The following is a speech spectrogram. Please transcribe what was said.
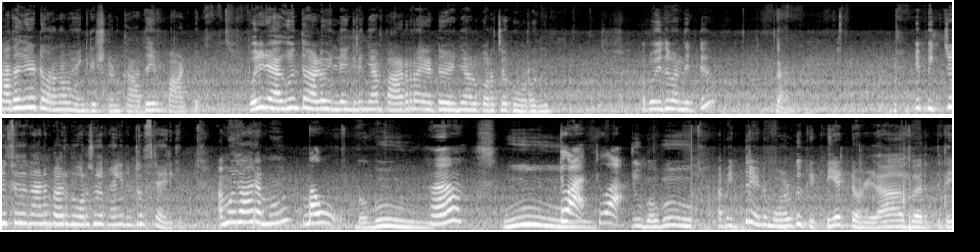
കഥ കേട്ട് ഉറങ്ങാൻ ഭയങ്കര ഇഷ്ടമാണ്. കഥയും പാട്ടും. ഒരു രാഗവും താളവും ഇല്ലെങ്കിലും ഞാൻ പാടറ കേട്ട് കഴിഞ്ഞാൽ അവൾ കുറച്ചൊക്കെ ഉറങ്ങും. അപ്പോൾ ഇത് വന്നിട്ട് ഇതാണ്. ഈ പിക്ചേഴ്സ് കാണുമ്പോൾ അവർക്ക് കുറച്ചുകൂടി ഭയങ്കര ഇൻട്രസ്റ്റ് ആയിരിക്കും. അമ്മ ഇതാരമ്മു ബബൂ. അപ്പോൾ ഇത്രയാണ് മോൾക്ക് കിട്ടിയിട്ടുള്ള ബർത്ത്ഡേ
